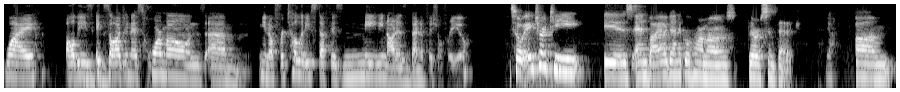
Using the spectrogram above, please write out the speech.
why all these exogenous hormones, um, you know, fertility stuff is maybe not as beneficial for you? So HRT is and bioidentical hormones they're synthetic. Yeah. Um,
